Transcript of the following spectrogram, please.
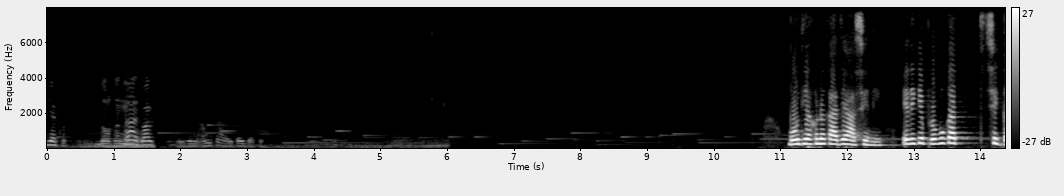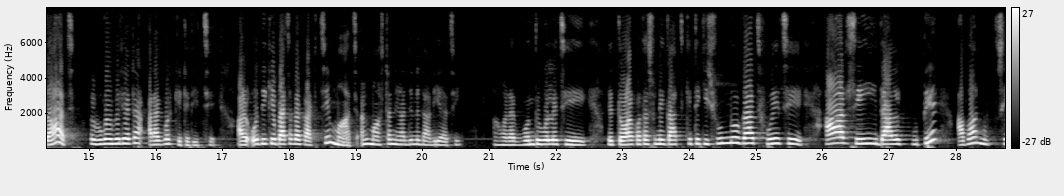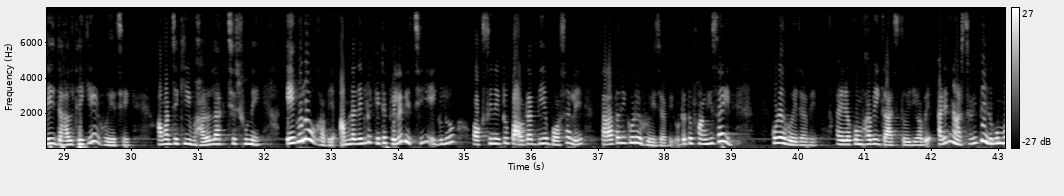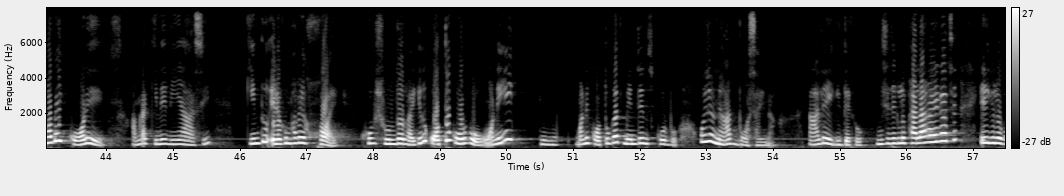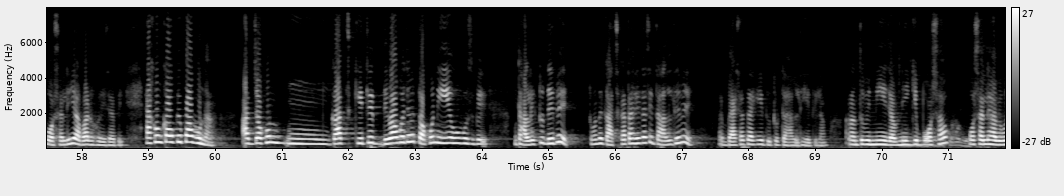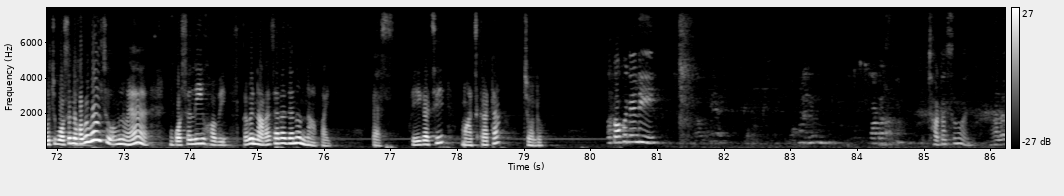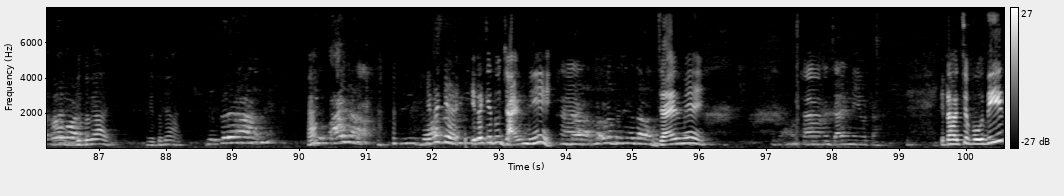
ইয়ে করছে। দরকার হ্যাঁ এই যে নামটা এটাই যথেষ্ট। বৌদি এখনও কাজে আসেনি। এদিকে প্রভু কাটছে গাছ ওই বুগনভেলিয়াটা আর একবার কেটে দিচ্ছে। আর ওদিকে বেচাদা কাটছে মাছ। আমি মাছটা নেওয়ার জন্য দাঁড়িয়ে আছি। আমার এক বন্ধু বলেছে যে তোমার কথা শুনে গাছ কেটে কি সুন্দর গাছ হয়েছে। আর সেই ডাল পুঁতে আবার সেই ডাল থেকে হয়েছে। আমার যে কি ভালো লাগছে শুনে, এগুলোও হবে। আমরা যেগুলো কেটে ফেলে দিচ্ছি, এগুলো অক্সিজেন একটু পাউডার দিয়ে বসালে তাড়াতাড়ি করে হয়ে যাবে। ওটা তো ফাঙ্গিসাইড করে হয়ে যাবে। আর এরকমভাবেই গাছ তৈরি হবে। আরে নার্সারিতে এরকমভাবেই করে। আমরা কিনে নিয়ে আসি। কিন্তু এরকমভাবে হয়। খুব সুন্দর হয়। কিন্তু কত করব? অনেক মানে কত গাছ মেনটেন্স করব? ওই জন্য আর বসাই না। নাহলে এই দেখো, নিচে যেগুলো ফেলা হয়ে গেছে, এইগুলো বসালেই আবার হয়ে যাবে। এখন কাউকে পাবো না। আর যখন গাছ কেটে দেওয়া হয়ে যাবে তখন এও বসবে। ডাল একটু দেবে? তোমাদের গাছ কাটা হয়ে গেছে, ডাল দেবে? ব্যাসা তাকিয়ে দুটো ডাল দিয়ে দিলাম। কারণ তুমি নিয়ে যাও, নিয়ে গিয়ে বসাও, বসালে হবে। বলছো, বসালে হবে বলছো? আমি বললাম হ্যাঁ বসালেই হবে। তবে নাড়াচাড়া যেন না পাই। ব্যাস, হয়ে গেছে মাছ কাটা, চলো। কখন এলি? ছটার সময়? আয়, ভেতরে আয় ভেতরে আয়। হ্যাঁ? এটা কে? এটা কে? তো জায়ের মেয়ে? জায়ের মেয়ে? এটা হচ্ছে বৌদির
